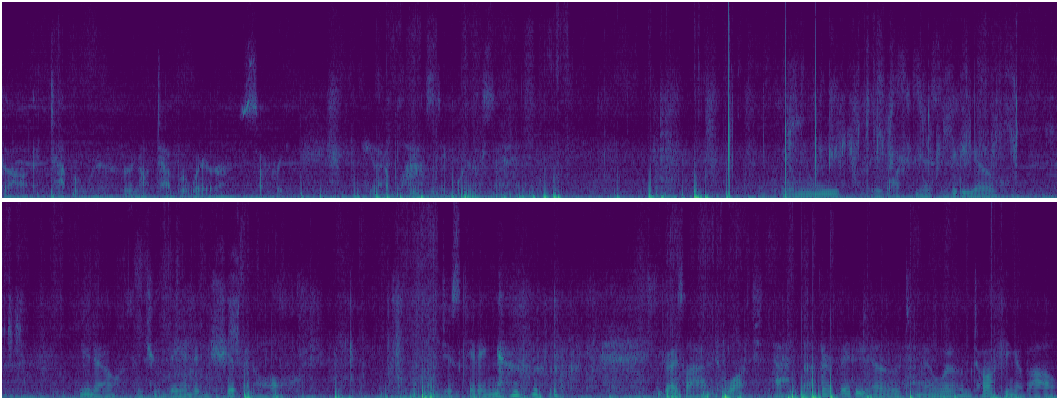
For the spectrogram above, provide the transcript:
got a Tupperware, or not Tupperware, sorry. He got a plasticware set. Lee? Are you watching this video? You know, since you abandoned ship and all. I'm just kidding. you guys will have to watch that other video to know what I'm talking about.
